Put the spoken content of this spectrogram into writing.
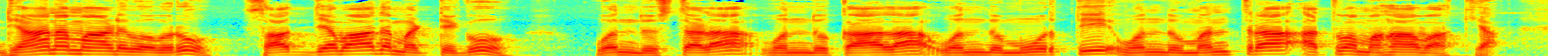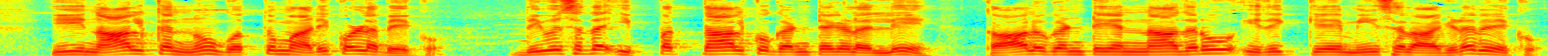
ಧ್ಯಾನ ಮಾಡುವವರು ಸಾಧ್ಯವಾದ ಮಟ್ಟಿಗೂ ಒಂದು ಸ್ಥಳ, ಒಂದು ಕಾಲ, ಒಂದು ಮೂರ್ತಿ, ಒಂದು ಮಂತ್ರ ಅಥವಾ ಮಹಾವಾಕ್ಯ. ಈ ನಾಲ್ಕನ್ನು ಗೊತ್ತು ಮಾಡಿಕೊಳ್ಳಬೇಕು. ದಿವಸದ ಇಪ್ಪತ್ನಾಲ್ಕು ಗಂಟೆಗಳಲ್ಲಿ ಕಾಲು ಗಂಟೆಯನ್ನಾದರೂ ಇದಕ್ಕೆ ಮೀಸಲಾಗಿಡಬೇಕು.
